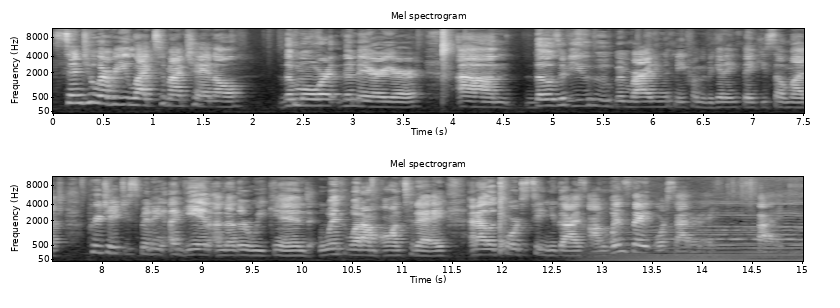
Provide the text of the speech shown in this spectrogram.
send whoever you like to my channel the more the merrier. Um, those of you who've been riding with me from the beginning, thank you so much. Appreciate you spending again another weekend with what I'm on today. And I look forward to seeing you guys on Wednesday or Saturday. Bye.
